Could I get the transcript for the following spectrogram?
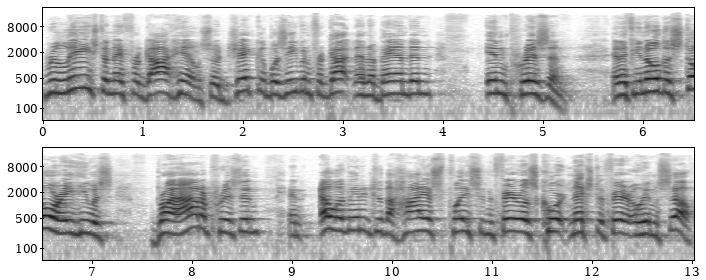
released and they forgot him. So Jacob was even forgotten and abandoned in prison. And if you know the story, he was brought out of prison and elevated to the highest place in Pharaoh's court next to Pharaoh himself.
